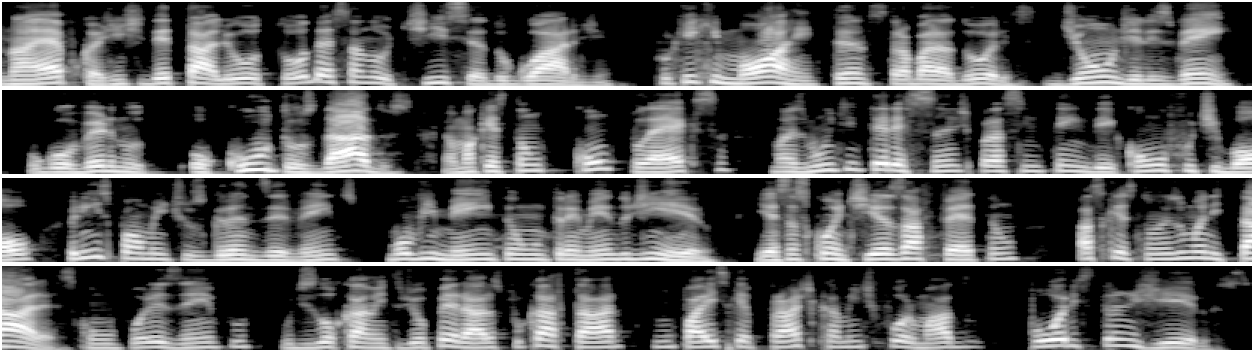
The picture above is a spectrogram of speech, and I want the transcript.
Na época, a gente detalhou toda essa notícia do Guardian. Por que, que morrem tantos trabalhadores? De onde eles vêm? O governo oculta os dados, é uma questão complexa, mas muito interessante para se entender como o futebol, principalmente os grandes eventos, movimentam um tremendo dinheiro. E essas quantias afetam as questões humanitárias, como por exemplo o deslocamento de operários para o Catar, um país que é praticamente formado por estrangeiros.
